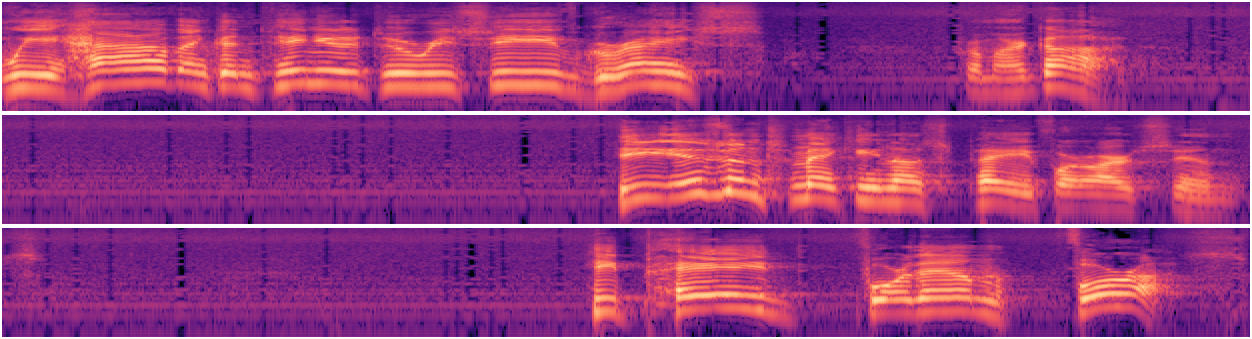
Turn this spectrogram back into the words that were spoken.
We have and continue to receive grace from our God. He isn't making us pay for our sins. He paid for them for us.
